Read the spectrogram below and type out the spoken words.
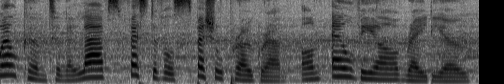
Welcome to the Labs Festival special program on LVR Radio.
